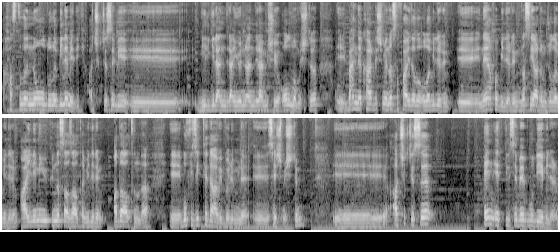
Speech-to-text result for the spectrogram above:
hastalığın ne olduğunu bilemedik. Açıkçası bir e, bilgilendiren, yönlendiren bir şey olmamıştı. E, ben de kardeşime nasıl faydalı olabilirim, e, ne yapabilirim, nasıl yardımcı olabilirim, ailemin yükünü nasıl azaltabilirim adı altında e, bu fizik tedavi bölümünü e, seçmiştim. E, açıkçası en etkili sebebi bu diyebilirim.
